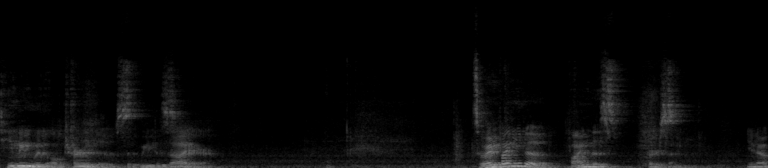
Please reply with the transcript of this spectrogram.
teeming with alternatives that we desire. So I invite you to find this person, you know,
